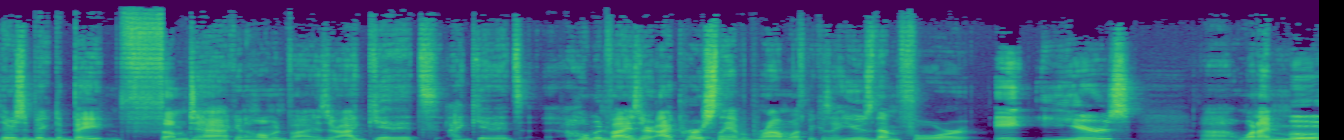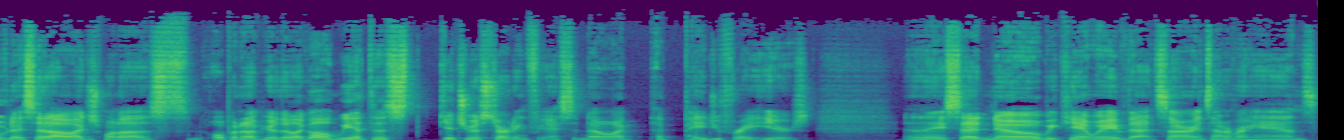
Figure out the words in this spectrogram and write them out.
there's a big debate Thumbtack and Home Advisor. I get it. I get it. Home Advisor, I personally have a problem with because I used them for eight years. Uh, when I moved, I said, Oh, I just want to open it up here. They're like, Oh, we have to get you a starting fee. I said, No, I, I paid you for eight years. And they said, No, we can't waive that. Sorry, it's out of our hands.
